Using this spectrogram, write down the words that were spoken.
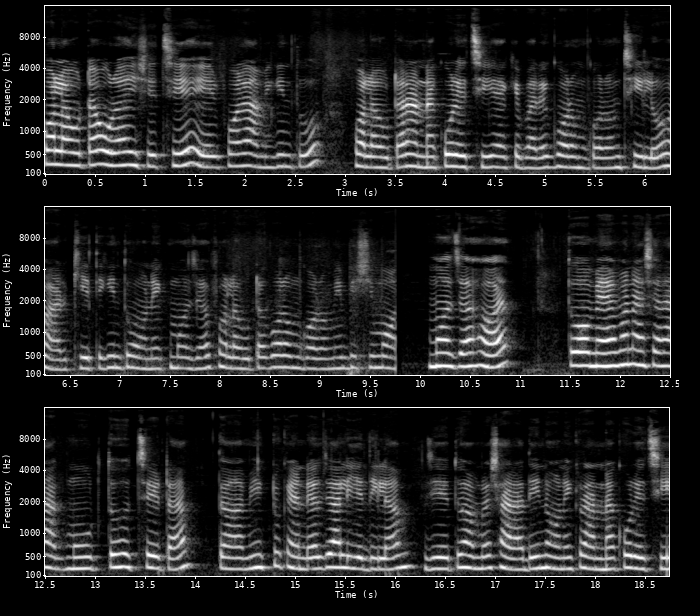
ফলাউটা ওরা এসেছে। এরপরে আমি কিন্তু ফলাউটা রান্না করেছি। একেবারে গরম গরম ছিল। আর খেতে কিন্তু অনেক মজা। ফলাউটা গরম গরমই বেশি মজা হয়। তো মেহমান আসার আগ মুহূর্ত হচ্ছে এটা। তো আমি একটু ক্যান্ডেল জ্বালিয়ে দিলাম। যেহেতু আমরা সারাদিন অনেক রান্না করেছি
